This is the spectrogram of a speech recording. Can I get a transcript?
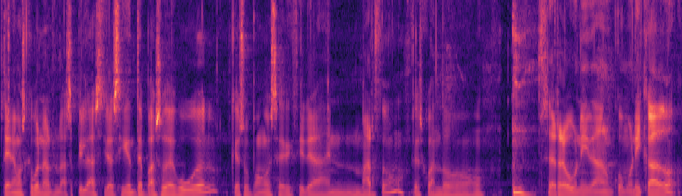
tenemos que ponernos las pilas. Y el siguiente paso de Google, que supongo se decidirá en marzo, que es cuando se reúne y da un comunicado,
